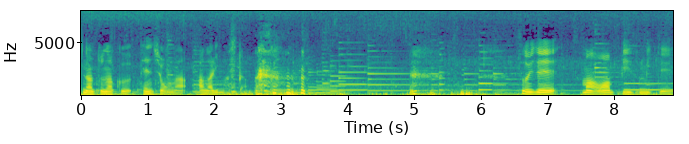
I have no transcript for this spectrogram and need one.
ー、なんとなくテンションが上がりました。それで、まあ、ワンピース見て、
